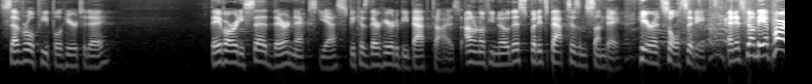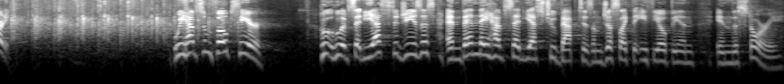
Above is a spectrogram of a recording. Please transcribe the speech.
several people here today, They've already said their next yes because they're here to be baptized. I don't know if you know this, but it's baptism Sunday here at Soul City, and it's to be a party. We have some folks here who, who have said yes to Jesus, and then they have said yes to baptism, just like the Ethiopian in the story.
